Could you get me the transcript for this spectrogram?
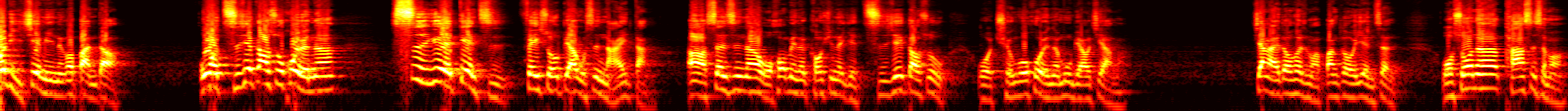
我李建明能够办到。我直接告诉会员呢，四月电子非说标股是哪一档啊？甚至呢，我后面的口讯呢也直接告诉我全国会员的目标价嘛。将来都会什么帮各位验证。我说呢，它是什么？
